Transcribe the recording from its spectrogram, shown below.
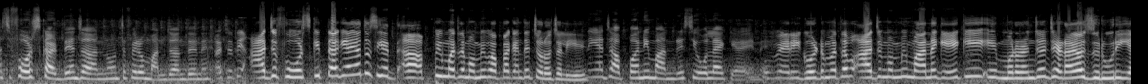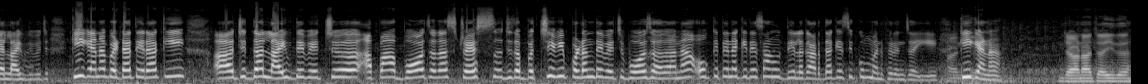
ਅਸੀਂ ਫੋਰਸ ਕਰਦੇ ਆ ਜਾਣ ਨੂੰ ਤੇ ਫਿਰ ਉਹ ਮੰਨ ਜਾਂਦੇ ਨੇ। ਅੱਛਾ ਤੇ ਅੱਜ ਫੋਰਸ ਕੀਤਾ ਗਿਆ ਜਾਂ ਤੁਸੀਂ ਆਪ ਹੀ ਮਤਲਬ ਮੰਮੀ ਪਾਪਾ ਕਹਿੰਦੇ ਚਲੋ ਚਲੀਏ? ਨਹੀਂ ਅੱਜ ਆਪਾਂ ਨਹੀਂ ਮੰਨ ਰਹੇ ਸੀ ਉਹ ਲੈ ਕੇ ਆਏ ਨੇ। ਵੈਰੀ ਗੁੱਡ ਮਤਲਬ ਅੱਜ ਮੰਮੀ ਮੰਨ ਗਏ ਕਿ ਇਹ ਮਨੋਰੰਜਨ ਜਿਹੜਾ ਹੈ ਉਹ ਜ਼ਰੂਰੀ ਹੈ ਲਾਈਫ ਦੇ ਵਿੱਚ। ਕੀ ਕਹਿਣਾ ਬੇਟਾ ਤੇਰਾ ਕਿ ਜਿੱਦਾਂ ਲਾਈਫ ਦੇ ਵਿੱਚ ਆਪਾਂ ਬਹੁਤ ਜ਼ਿਆਦਾ ਸਟ੍ਰੈਸ ਜਿੱਦਾਂ ਬੱਚੇ ਵੀ ਪੜਨ ਦੇ ਵਿੱਚ ਬਹੁਤ ਜ਼ਿਆਦਾ ਨਾ ਉਹ ਕਿਤੇ ਨਾ ਕਿਤੇ ਸਾਨੂੰ ਦਿਲ ਕਰਦਾ ਕਿ ਅਸੀਂ ਘੁੰਮਣ ਫਿਰਨ ਜਾਈਏ। ਕੀ ਕਹਿਣਾ? ਜਾਣਾ ਚਾਹੀਦਾ।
